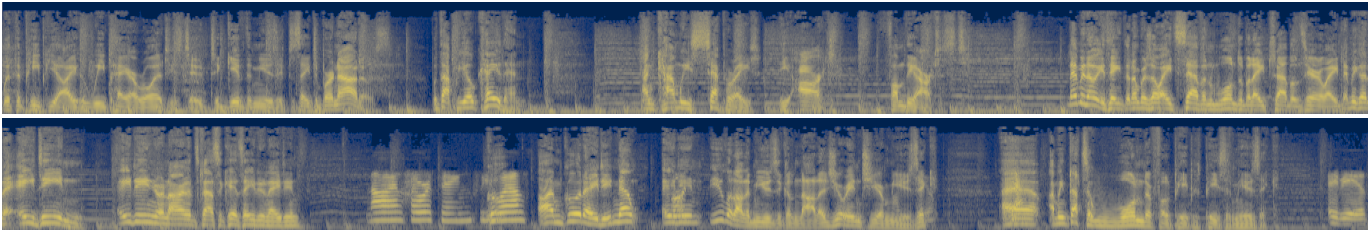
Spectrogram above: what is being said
with the PPI, who we pay our royalties to, to give the music to say to Barnardo's, would that be okay then? And can we separate the art from the artist? Let me know what you think. The number's 087 188 0008. Let me go to 18. 18, you're in Ireland's Classic Hits. 18, 18. Niall, how are things? Are you Good. well? I'm good, 18. Now, 18, you have a lot of musical knowledge. You're into your music. Uh, I mean, that's a wonderful piece of music. It is.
